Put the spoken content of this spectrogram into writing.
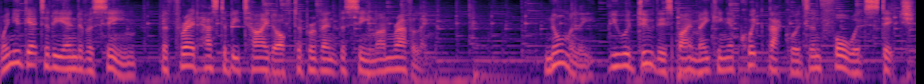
When you get to the end of a seam, the thread has to be tied off to prevent the seam unraveling. Normally, you would do this by making a quick backwards and forwards stitch.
